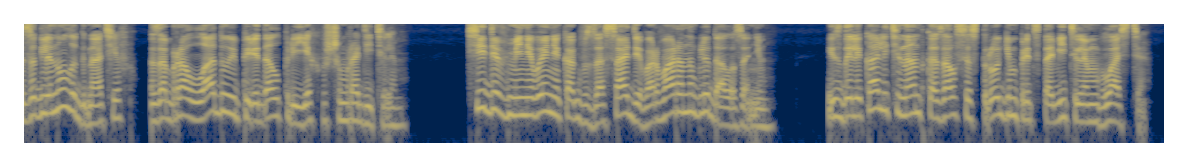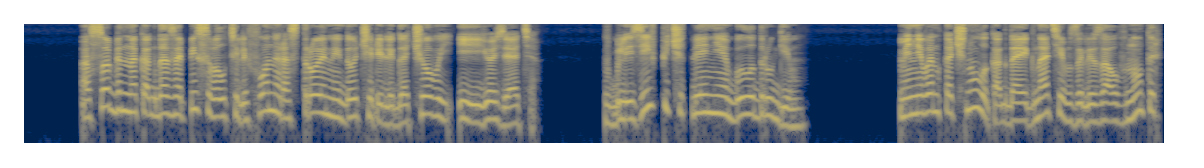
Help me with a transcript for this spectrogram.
Заглянул Игнатьев, забрал Ладу и передал приехавшим родителям. Сидя в минивэне, как в засаде, Варвара наблюдала за ним. Издалека лейтенант казался строгим представителем власти. Особенно, когда записывал телефоны расстроенной дочери Легачевой и ее зятя. Вблизи впечатление было другим. Минивэн качнуло, когда Игнатьев залезал внутрь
